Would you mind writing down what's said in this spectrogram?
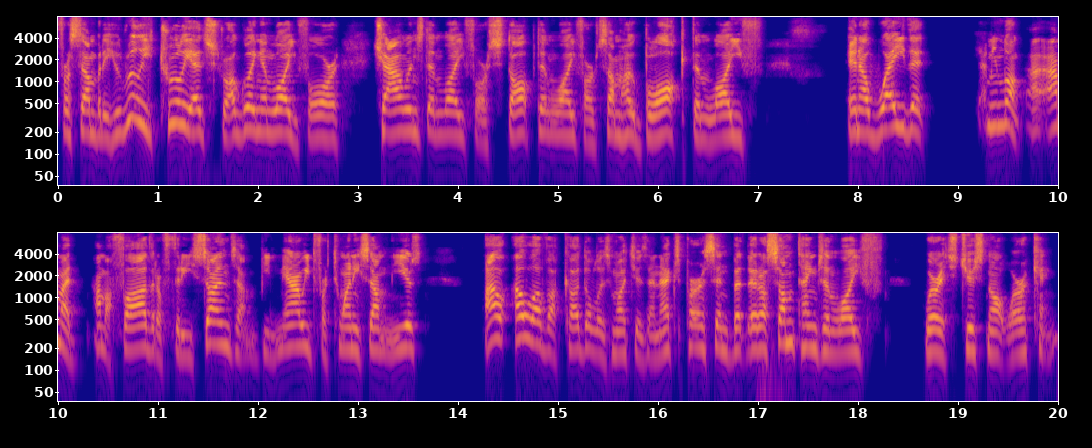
for somebody who really truly is struggling in life or challenged in life or stopped in life or somehow blocked in life in a way that I mean, look, I, am a I'm a father of three sons. I've been married for twenty something years. I I love a cuddle as much as the next person, but there are some times in life where it's just not working.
